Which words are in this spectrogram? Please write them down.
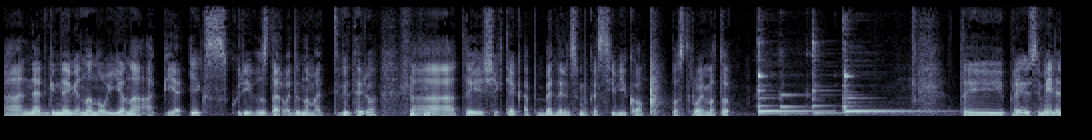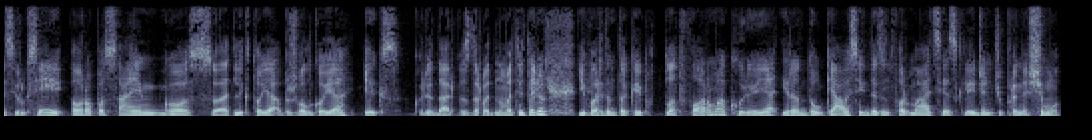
netgi ne viena naujiena apie X, kurį vis dar vadiname Twitteriu, tai šiek tiek apibendrinsim, kas įvyko pastaruoju metu tai praėjusį mėnesį rugsėjį europos sąjungos atliktoje apžvalgoje x kuri dar vis dar vadinama Twitteriu, įvardinta kaip platforma, kurioje yra daugiausiai dezinformaciją skleidžiančių pranešimų.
